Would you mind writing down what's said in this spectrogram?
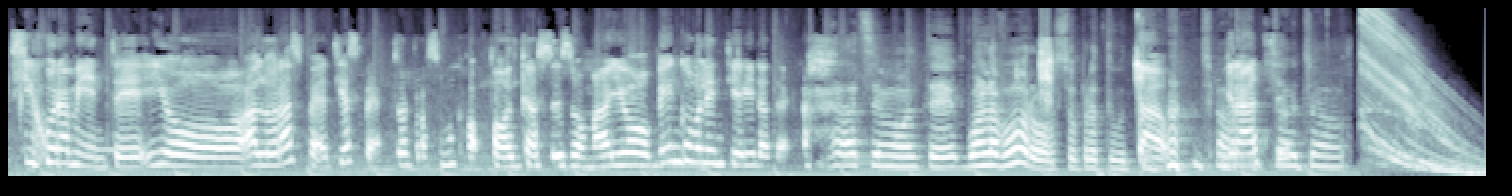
Sicuramente, io allora aspetti, ti aspetto al prossimo podcast, insomma, io vengo volentieri da te. Grazie molte, buon lavoro soprattutto. Ciao, ciao grazie. Ciao, ciao.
